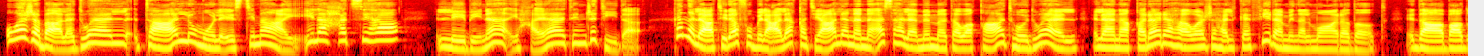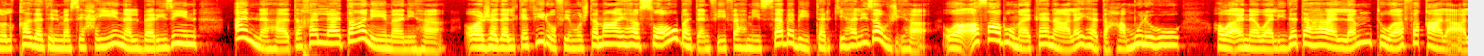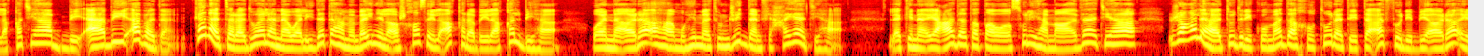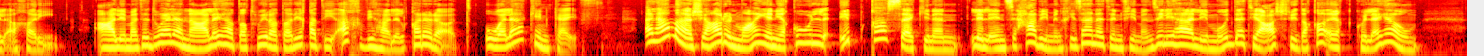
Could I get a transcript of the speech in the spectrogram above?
وجب على دويل تعلم الاستماع إلى حدسها لبناء حياة جديدة. كان الاعتراف بالعلاقة علنا أسهل مما توقعته دويل لأن قرارها واجه الكثير من المعارضات. ادعى بعض القادة المسيحيين البارزين أنها تخلت عن إيمانها. وجد الكثير في مجتمعها صعوبة في فهم سبب تركها لزوجها. وأصعب ما كان عليها تحمله هو أن والدتها لم توافق على علاقتها بآبي أبدا. كانت ترى أن والدتها من بين الأشخاص الأقرب إلى قلبها. وأن آراءها مهمة جدا في حياتها لكن إعادة تواصلها مع ذاتها جعلها تدرك مدى خطورة التأثر بآراء الآخرين. علمت دويل أن عليها تطوير طريقة أخذها للقرارات. ولكن كيف؟ ألهمها شعار معين يقول ابقى ساكنا للانسحاب من خزانة في منزلها لمدة عشر دقائق كل يوم.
